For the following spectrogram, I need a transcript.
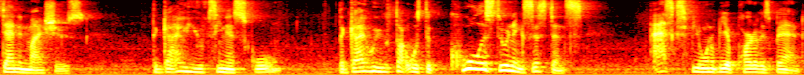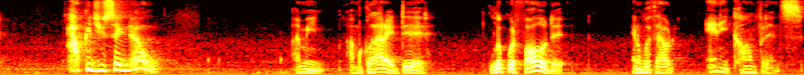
Stand in my shoes. The guy who you've seen at school, the guy who you thought was the coolest dude in existence, asks if you want to be a part of his band. How could you say no? I mean, I'm glad I did. Look what followed it. And without any confidence.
